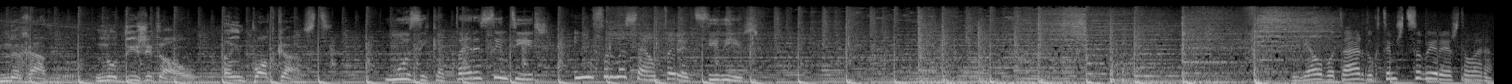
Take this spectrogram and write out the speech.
Na rádio, no digital, em podcast. Música para sentir, informação para decidir. Miguel, boa tarde. O que temos de saber a esta hora?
